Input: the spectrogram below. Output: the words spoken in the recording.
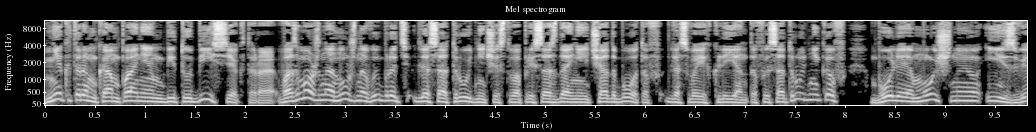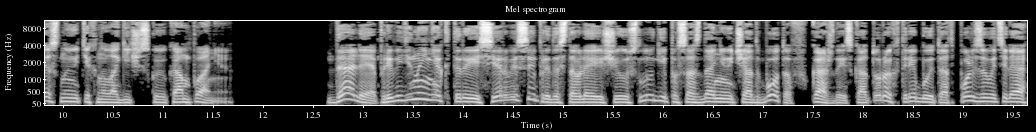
Некоторым компаниям B2B сектора, возможно, нужно выбрать для сотрудничества при создании чат-ботов для своих клиентов и сотрудников более мощную и известную технологическую компанию. Далее приведены некоторые сервисы, предоставляющие услуги по созданию чат-ботов, каждый из которых требует от пользователя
